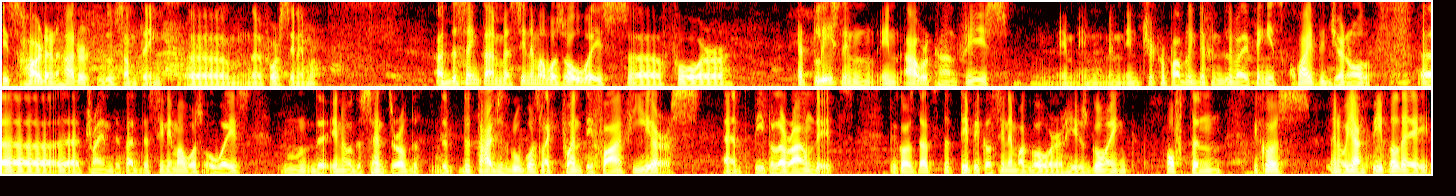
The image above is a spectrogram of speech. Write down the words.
it's harder and harder to do something um, for cinema. At the same time, uh, cinema was always uh, for, at least in, in our countries, in, in, in Czech Republic, definitely, but I think it's quite the general uh, trend that the cinema was always, mm, the, you know, the center of the, the, the target group was like 25 years and people around it because that's the typical cinema goer he's going often because you know young people they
